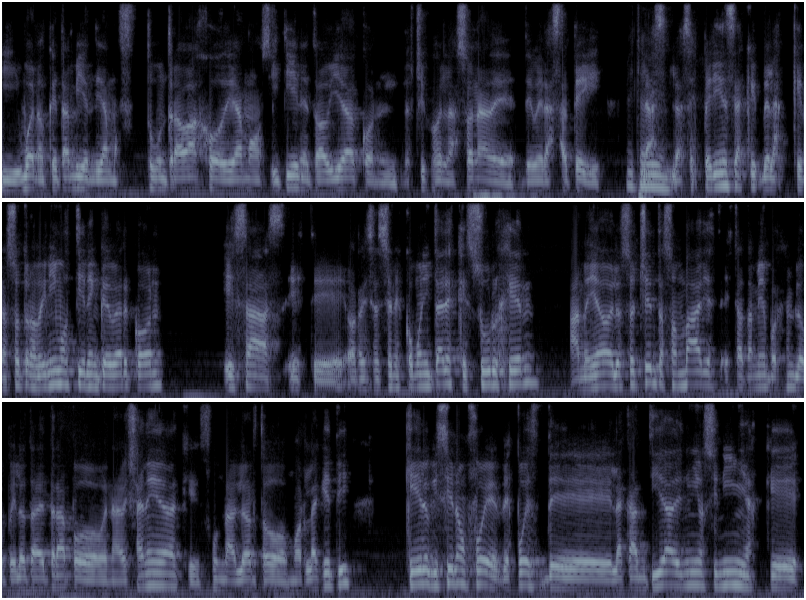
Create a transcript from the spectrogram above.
y bueno, que también, digamos, tuvo un trabajo, digamos, y tiene todavía con los chicos en la zona de, de Verazategui. Las, experiencias que, de las que nosotros venimos tienen que ver con esas este, organizaciones comunitarias que surgen a mediados de los 80, son varias, está también, por ejemplo, Pelota de Trapo en Avellaneda, que funda Alberto Morlachetti, que lo que hicieron fue, después de la cantidad de niños y niñas que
